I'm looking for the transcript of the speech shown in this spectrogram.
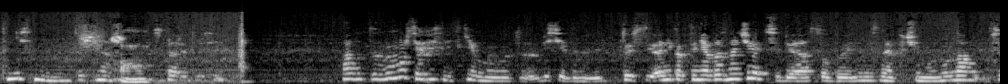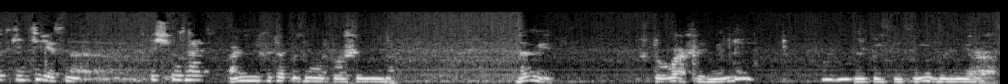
Это не с ним, это же наши Ага. старые друзья. А вот вы можете объяснить, с кем мы вот беседовали? То есть они как-то не обозначают себя особо, я не знаю почему, но нам все-таки интересно э, узнать. Они не хотят узнавать ваши имена. Заметьте, что ваши имена Мгм. не произнесены были ни разу.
